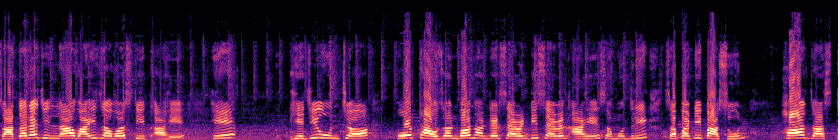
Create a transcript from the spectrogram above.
सातारा जिल्हा वाईजवळ स्थित आहे. हे हे जी उंच four thousand one hundred seventy seven आहे समुद्री सपाटीपासून हा जास्त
